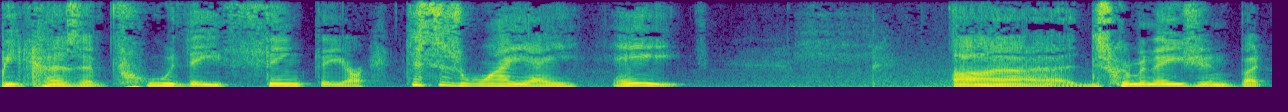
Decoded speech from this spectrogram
because of who they think they are. This is why I hate uh, discrimination, but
